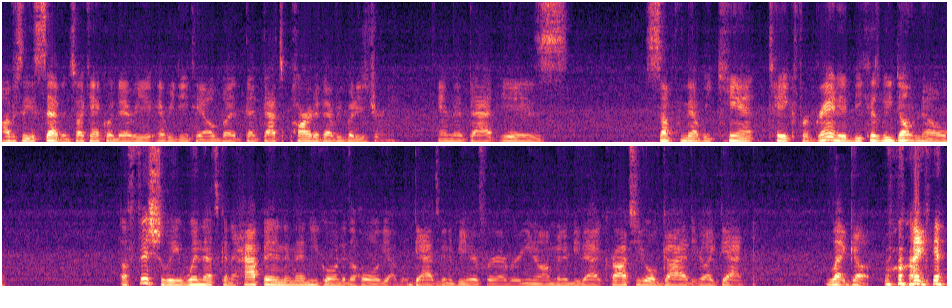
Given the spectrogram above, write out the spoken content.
obviously he's seven, so I can't go into every every detail, but that that's part of everybody's journey, and that that is something that we can't take for granted because we don't know officially when that's going to happen and then you go into the whole yeah dad's going to be here forever you know i'm going to be that crotchety old guy that you're like dad let go like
